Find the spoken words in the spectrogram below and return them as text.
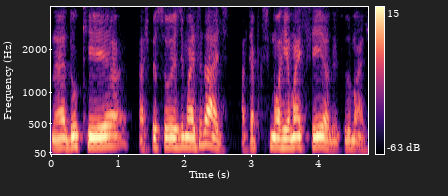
né, do que as pessoas de mais idade, até porque se morria mais cedo e tudo mais.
